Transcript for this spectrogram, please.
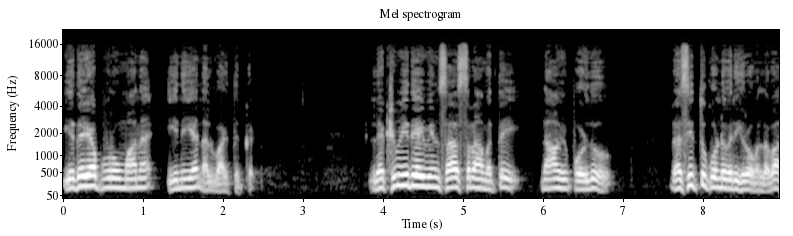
இதயபூர்வமான இனிய நல்வாழ்த்துக்கள். லக்ஷ்மி தேவியின் சாஸ்திராமத்தை நாம் இப்பொழுது ரசித்து கொண்டு வருகிறோம் அல்லவா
